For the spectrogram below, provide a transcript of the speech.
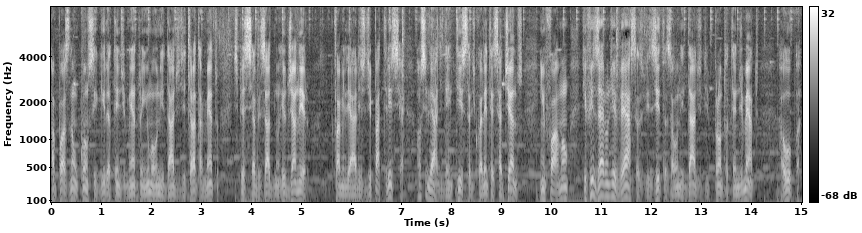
após não conseguir atendimento em uma unidade de tratamento especializado no Rio de Janeiro. Familiares de Patrícia, auxiliar de dentista de 47 anos, informam que fizeram diversas visitas à unidade de pronto atendimento, a UPA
